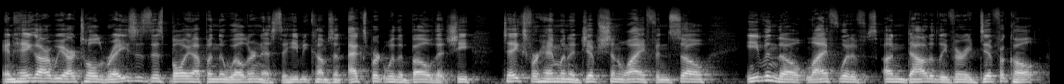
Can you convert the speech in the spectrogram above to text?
And Hagar, we are told, raises this boy up in the wilderness, that he becomes an expert with a bow, that she takes for him an Egyptian wife. And so, even though life would have undoubtedly very difficult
